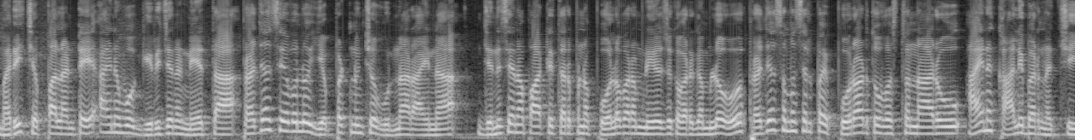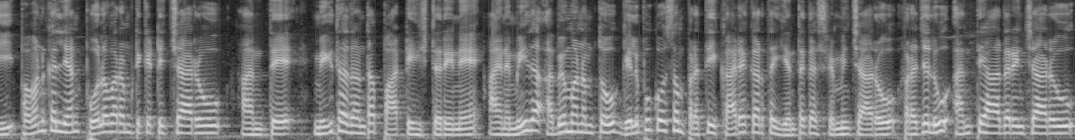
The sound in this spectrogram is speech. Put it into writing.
మరీ చెప్పాలంటే ఆయన ఓ గిరిజన నేత. ప్రజాసేవలో ఎప్పటి నుంచో ఉన్నారాయన జనసేన పార్టీ తరపున పోలవరం నియోజకవర్గంలో ప్రజా సమస్యలపై పోరాడుతూ వస్తున్నారు. ఆయన కాలిబర్ నచ్చి పవన్ కళ్యాణ్ పోలవరం టికెట్ ఇచ్చారు. అంతే మిగతాదంతా పార్టీ హిస్టరీనే. ఆయన మీద అభిమానంతో గెలుపు కోసం ప్రతి కార్యకర్త ఎంతగా శ్రమించారో ప్రజలు అంతే ఆదరించారు.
